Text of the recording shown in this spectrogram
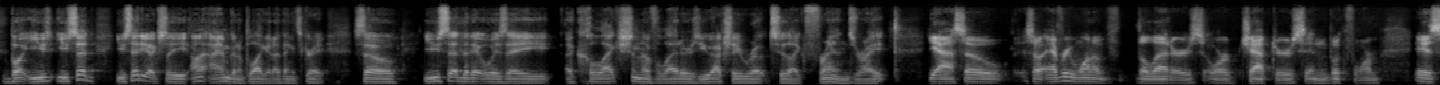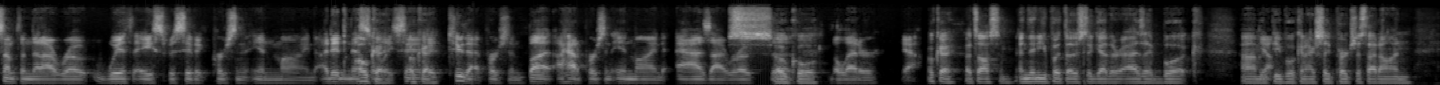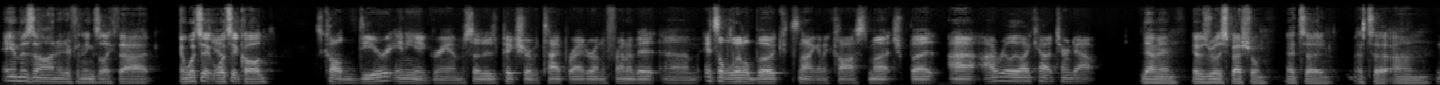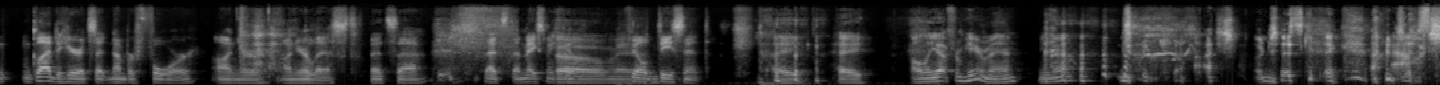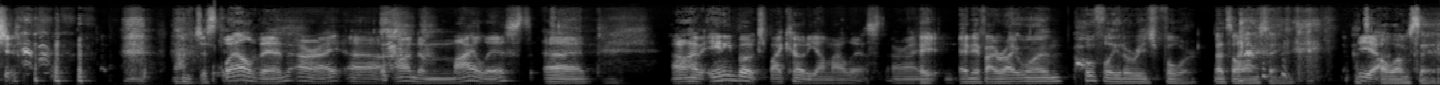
but you you said you said you actually I, I am going to plug it. I think it's great. So you said that it was a a collection of letters you actually wrote to like friends, right? Yeah, so so every one of the letters or chapters in book form is something that I wrote with a specific person in mind. I didn't necessarily Okay, send okay. it to that person, but I had a person in mind as I wrote So the, cool. the letter. Yeah. Okay, that's awesome. And then you put those together as a book, um, Yeah. and people can actually purchase that on Amazon and different things like that. And what's it? Yeah. What's it called? It's called Dear Enneagram. So there's a picture of a typewriter on the front of it. Um, it's a little book. It's not going to cost much, but I, I really like how it turned out. Yeah, man, it was really special. That's a that's a um. I'm glad to hear it's at number four on your on your list. That's uh, that's that makes me feel Oh feel decent. hey hey, only up from here, man. You know. Gosh. I'm just kidding. I'm just Ouch. kidding. I'm just kidding. Well then, all right. Uh, on to my list. Uh, I don't have any books by Cody on my list. All right. Hey, and if I write one, hopefully it'll reach four. That's all I'm saying. That's Yeah. all I'm saying.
